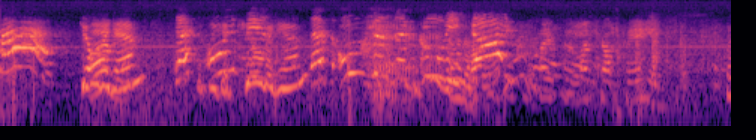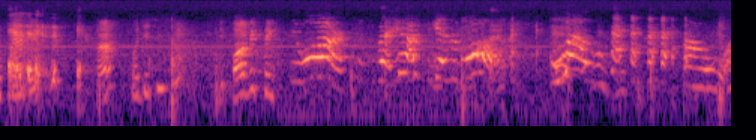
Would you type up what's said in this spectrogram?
Ah, Killed Bobby. again? that's Did only get killed the- again? That's only the gooey Look died. Play for the Montreal Canadiens. What's that? Huh? What did you say? Bobby thinks You are, but you have to get the ball. Whoa.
